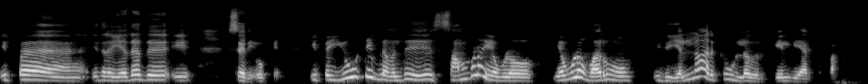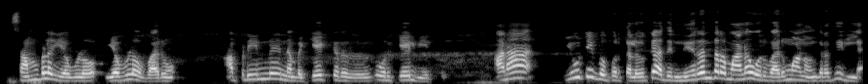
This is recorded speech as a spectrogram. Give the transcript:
இப்ப இதுல எதது சரி ஓகே இப்ப யூடியூப்ல வந்து சம்பளம் எவ்வளோ எவ்வளோ வரும்? இது எல்லாருக்கும் உள்ள ஒரு கேள்வியா இருக்குப்பா. சம்பளம் எவ்வளோ எவ்வளோ வரும்? அப்படின்னு நம்ம கேட்கறது ஒரு கேள்வி இருக்கு. ஆனா யூடியூப்பை பொறுத்தளவுக்கு அது நிரந்தரமான ஒரு வருமானங்கிறது இல்லை.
